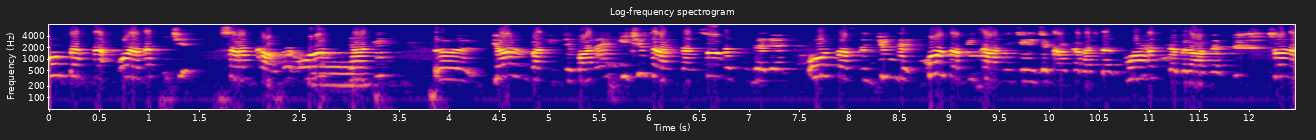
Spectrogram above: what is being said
orada orada 2 saat kaldı. Onu Evet. yani e, yarından itibaren 2 saatten sonra sizlere ortası günde orada bir tane gelecek arkadaşlar. Muhammed'le beraber. Sonra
